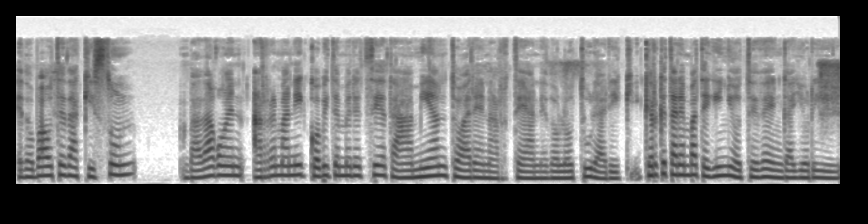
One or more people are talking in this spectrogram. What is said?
edo baute dakizun, badagoen harremanik COVID-19 eta amiantoaren artean edo loturarik. Ikerketaren bat egin ote den gai hori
